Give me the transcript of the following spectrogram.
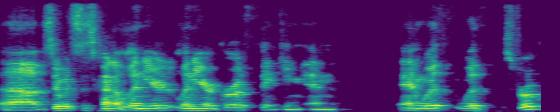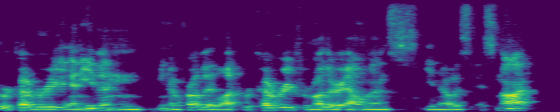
Uh, so it's this kind of linear linear growth thinking, and and with with stroke recovery, and even you know probably a lot recovery from other ailments, you know it's it's not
